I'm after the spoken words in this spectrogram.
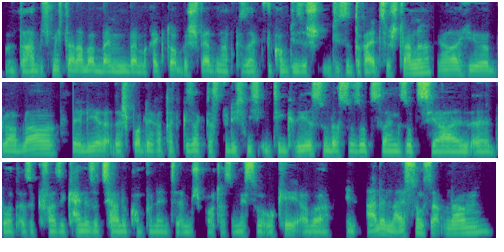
Und da habe ich mich dann aber beim, beim Rektor beschwert und habe gesagt, wie kommt diese, diese drei zustande? Ja, hier, bla bla. Der Lehrer, der Sportlehrer hat gesagt, dass du dich nicht integrierst und dass du sozusagen sozial äh, dort, also quasi keine soziale Komponente im Sport hast. Und ich so, okay, aber in allen Leistungsabnahmen,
